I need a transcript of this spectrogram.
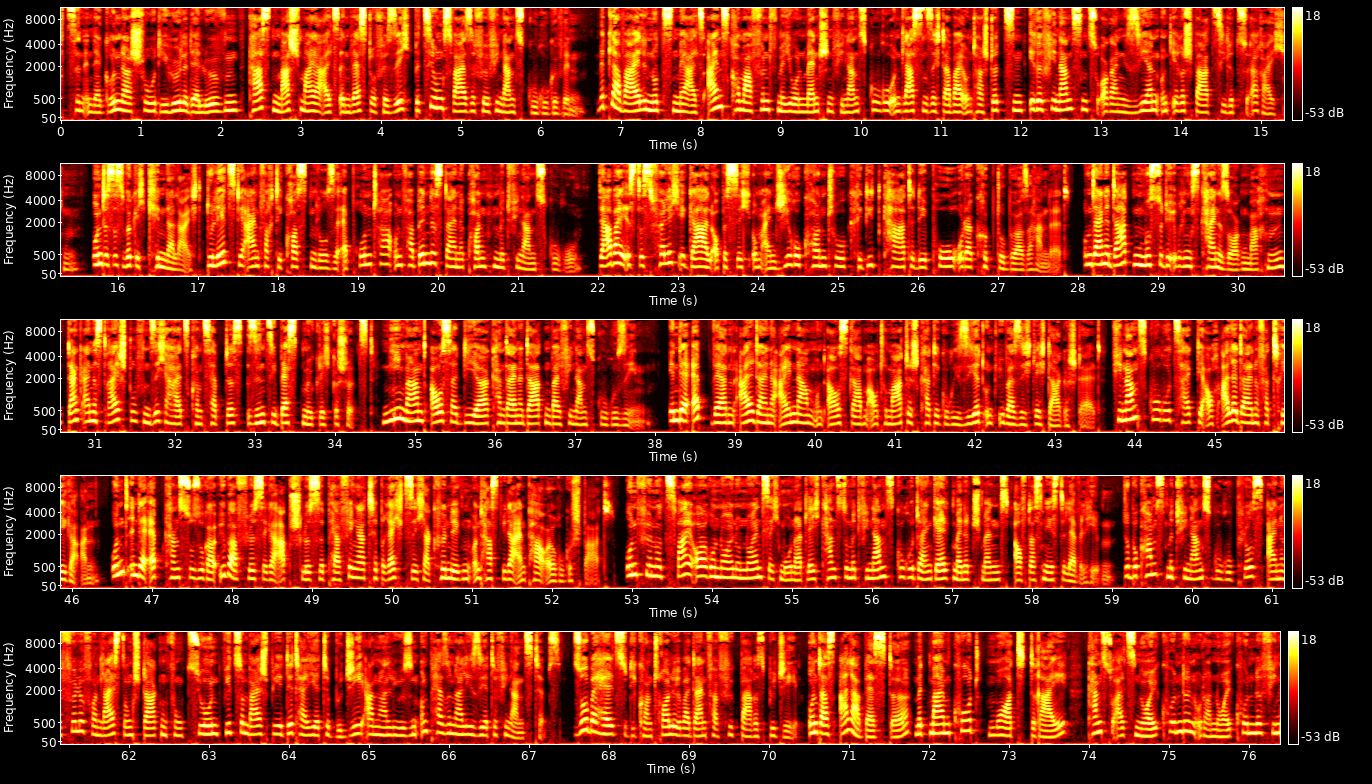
2018 in der Gründershow Die Höhle der Löwen Carsten Maschmeyer als Investor für sich bzw. für Finanzguru gewinnen. Mittlerweile nutzen mehr als 1,5 Millionen Menschen Finanzguru und lassen sich dabei unterstützen, ihre Finanzen zu organisieren und ihre Sparziele zu erreichen. Und es ist wirklich kinderleicht. Du lädst dir einfach die kostenlose App runter und verbindest deine Konten mit Finanzguru. Dabei ist es völlig egal, ob es sich um ein Girokonto, Kreditkarte, Depot oder Kryptobörse handelt. Um deine Daten musst du dir übrigens keine Sorgen machen. Dank eines Drei-Stufen-Sicherheitskonzeptes sind sie bestmöglich geschützt. Niemand außer dir kann deine Daten bei Finanzguru sehen. In der App werden all deine Einnahmen und Ausgaben automatisch kategorisiert und übersichtlich dargestellt. Finanzguru zeigt dir auch alle deine Verträge an. Und in der App kannst du sogar überflüssige Abschlüsse per Fingertipp rechtssicher kündigen und hast wieder ein paar Euro gespart. Und für nur 2,99 Euro monatlich kannst du mit Finanzguru dein Geldmanagement auf das nächste Level heben. Du bekommst mit Finanzguru Plus eine Fülle von leistungsstarken Funktionen, wie zum Beispiel detaillierte Budgetanalysen und personalisierte Finanztipps. So behältst du die Kontrolle über dein verfügbares Budget. Und das Allerbeste, mit meinem Code MORD3 kannst du als Neukundin oder Neukunde Finanzguru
